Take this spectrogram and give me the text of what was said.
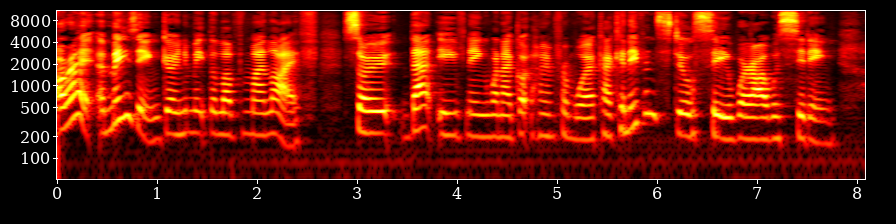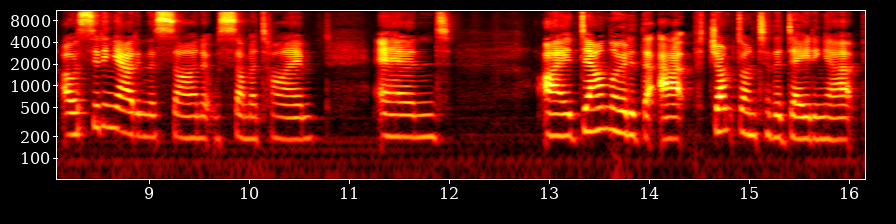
All right, amazing. Going to meet the love of my life. So that evening, when I got home from work, I can even still see where I was sitting. I was sitting out in the sun, it was summertime, and I downloaded the app, jumped onto the dating app.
